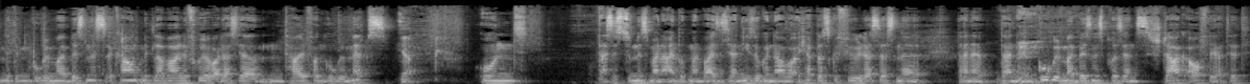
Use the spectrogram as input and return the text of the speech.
mit dem Google My Business Account mittlerweile. Früher war das ja ein Teil von Google Maps. Ja. Und das ist zumindest mein Eindruck, man weiß es ja nie so genau, aber ich habe das Gefühl, dass das eine, deine, deine Google My Business Präsenz stark aufwertet.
